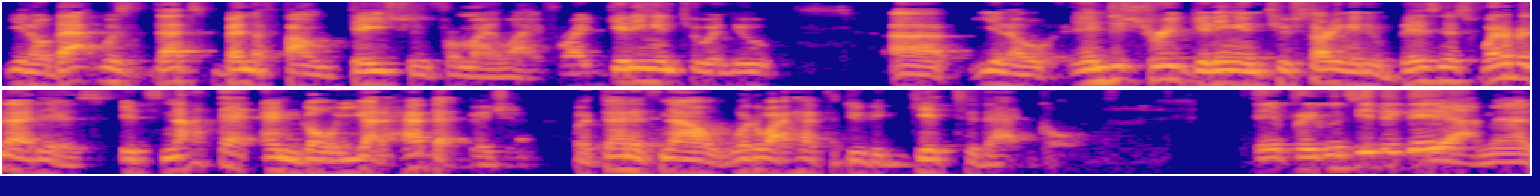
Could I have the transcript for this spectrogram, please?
you know, that was that's been the foundation for my life, right? Getting into a new, uh, you know, industry, getting into starting a new business, whatever that is. It's not that end goal. You got to have that vision, but then it's now, what do I have to do to get to that goal? Dave frequency, Big Dave. Yeah, man.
